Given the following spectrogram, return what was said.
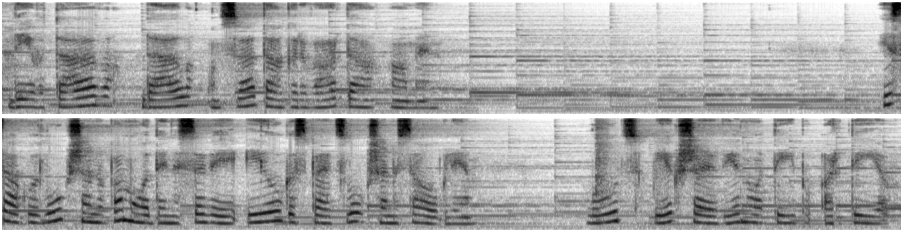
Dieva tēva, dēla un svētā gara vārdā Āmen. Iesākot lūkšanu, pamodini sevi ilgas pēc lūkšanas augļiem, lūdz iekšēju vienotību ar Dievu.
